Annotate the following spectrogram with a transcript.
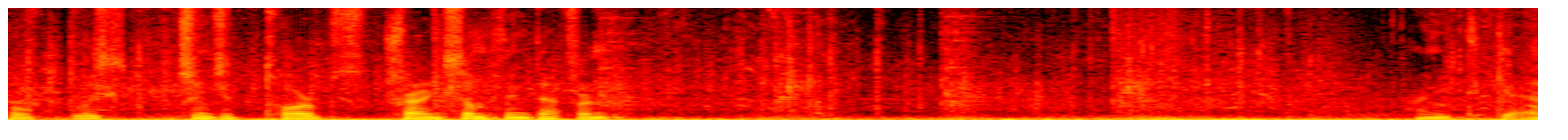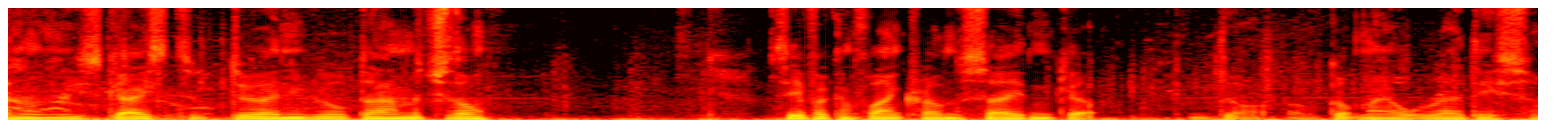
Well, at least change it towards trying something different. I need to get in on these guys to do any real damage though. See if I can flank around the side and get, get I've got my ult ready so.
